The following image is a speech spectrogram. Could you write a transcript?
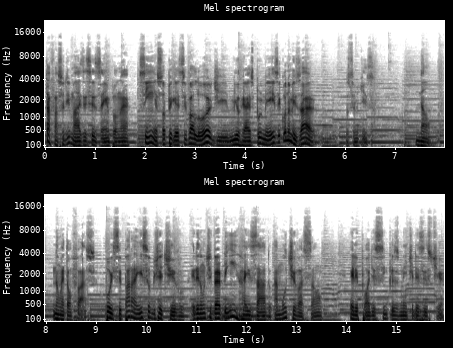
Tá fácil demais esse exemplo, né? Sim, é só pegar esse valor de mil reais por mês e economizar. Você me diz. Não, não é tão fácil. Pois se para esse objetivo ele não tiver bem enraizado a motivação, ele pode simplesmente desistir.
